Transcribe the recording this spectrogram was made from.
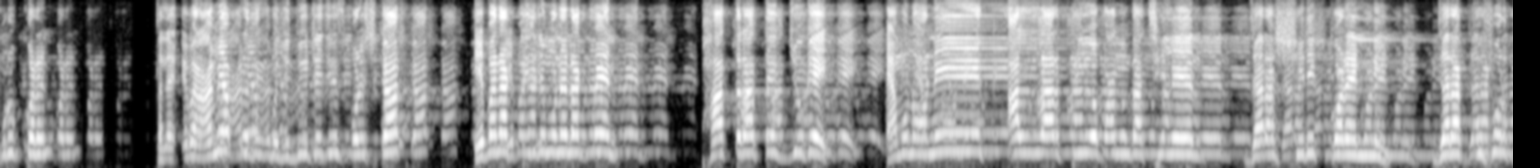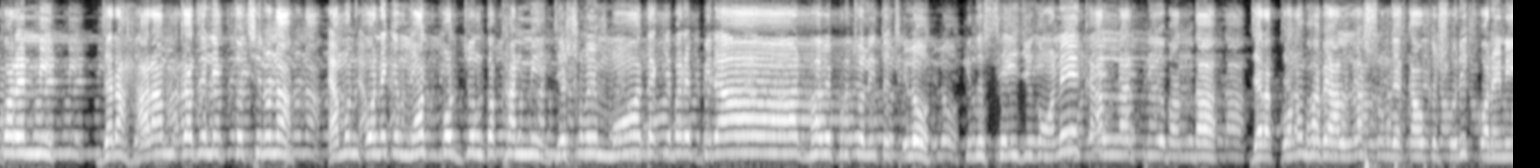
প্রুফ করেন। তাহলে এবার আমি আপনাদেরকে বলছি দুইটা জিনিস পরিষ্কার। এবার একটা জিনিস মনে রাখবেন। ফাতরাতের যুগে এমন অনেক আল্লাহর প্রিয় বান্দা ছিলেন যারা শিরিক করেননি, যারা কুফর করেননি, যারা হারাম কাজে লিপ্ত ছিল না। এমনকি অনেকে মদ পর্যন্ত খাননি। যে সময় মদ একেবারে বিরাট ভাবে প্রচলিত ছিল, কিন্তু সেই যুগে অনেক আল্লাহর প্রিয় বান্দা যারা কোনোভাবে আল্লাহর সঙ্গে কাউকে শরিক করেনি,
